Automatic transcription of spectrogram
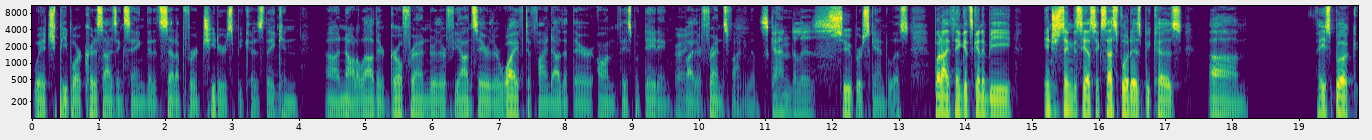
which people are criticizing, saying that it's set up for cheaters because they Mhm. can uh, not allow their girlfriend or their fiance or their wife to find out that they're on Facebook dating Right. by their friends finding them. scandalous. Super scandalous. But I think it's going to be interesting to see how successful it is because um, Facebook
